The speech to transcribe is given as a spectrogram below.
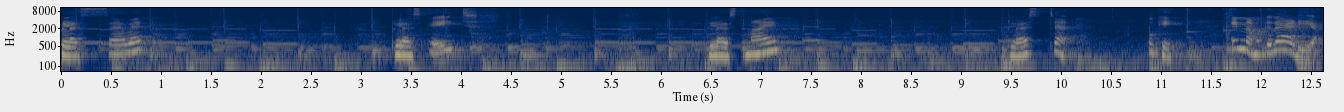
plus 7 plus 8 plus 9 plus 10 okay ഇനി നമുക്കിത് ആഡ് ചെയ്യാം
